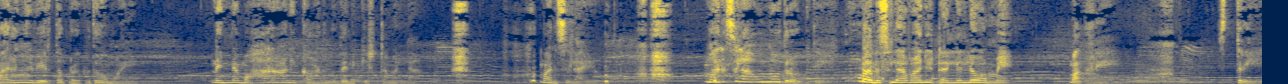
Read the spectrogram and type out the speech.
കരഞ്ഞു വീർത്ത പ്രകൃതവുമായി നിന്നെ മഹാറാണി കാണുന്നത് എനിക്കിഷ്ടമല്ല. മനസ്സിലായോ? മനസ്സിലാവുന്നു ദ്രൗപതി മനസ്സിലാവാഞ്ഞിട്ടല്ലല്ലോ അമ്മേ. മകനെ സ്ത്രീ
